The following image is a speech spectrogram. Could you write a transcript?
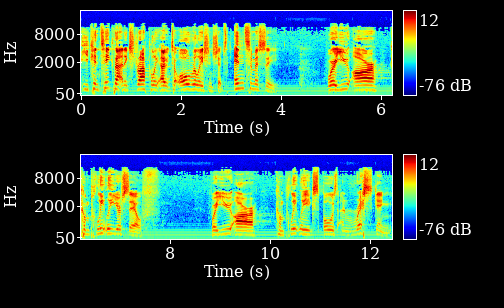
you can take that and extrapolate out to all relationships. Intimacy, where you are completely yourself, where you are completely exposed and risking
